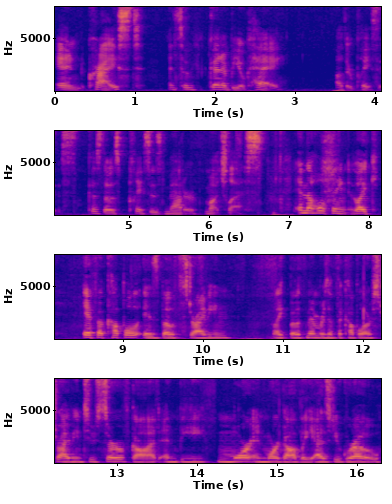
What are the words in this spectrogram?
in Christ, and so you're going to be okay other places because those places matter much less. and the whole thing like if a couple is both striving like both members of the couple are striving to serve God and be more and more godly as you grow,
